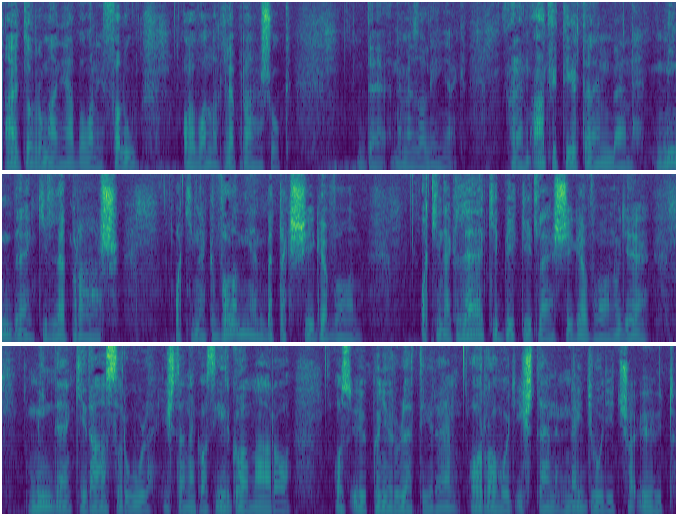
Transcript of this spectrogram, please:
Állítólag Romániában van egy falu, ahol vannak leprások, de nem ez a lényeg. Hanem átvitt értelemben mindenki leprás, akinek valamilyen betegsége van, akinek lelki békétlensége van, ugye mindenki rászorul Istennek az irgalmára, az ő könyörületére, arra, hogy Isten meggyógyítsa őt,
